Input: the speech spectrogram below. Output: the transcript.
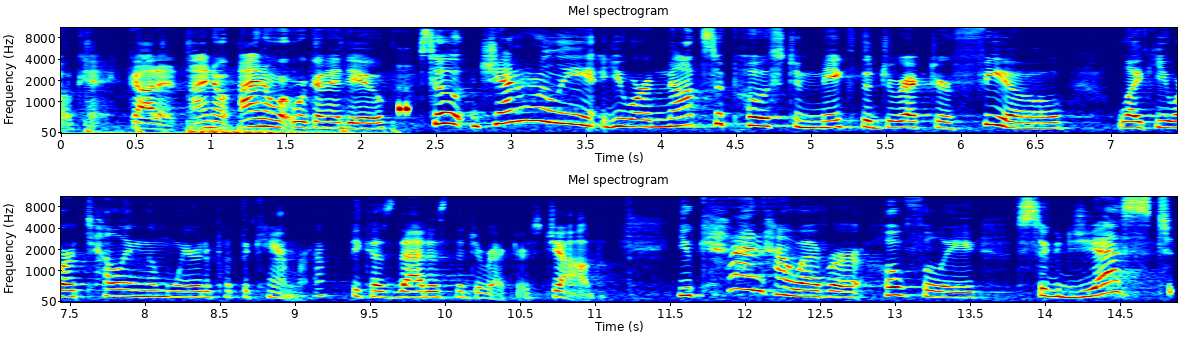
Oh, okay, got it. I know, I know what we're gonna do. So generally, you are not supposed to make the director feel like you are telling them where to put the camera, because that is the director's job. You can, however, hopefully suggest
